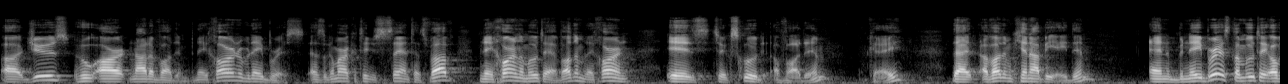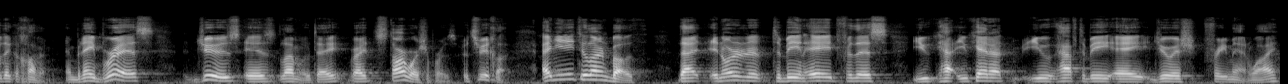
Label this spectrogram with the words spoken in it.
uh, Jews who are not avadim. Bnei Chorin or Bnei Bris. As the Gemara continues to say on Tesvav, Bnei Chorin lamute avadim. Bnei Chorin is to exclude avadim. Okay, that avadim cannot be edim, and Bnei Bris lamute ovdei kachavim. And Bnei Bris Jews is lamute, right? Star worshippers. Utzricha, and you need to learn both that in order to, to be an aid for this, you ha- you cannot you have to be a Jewish free man. Why?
